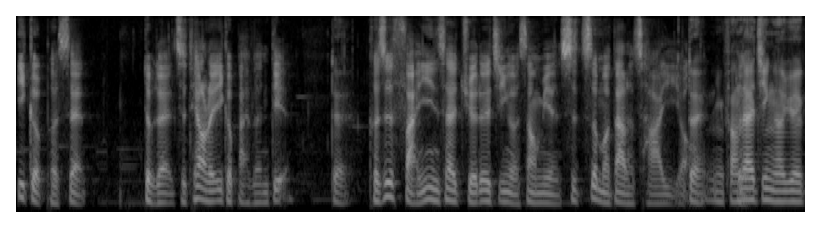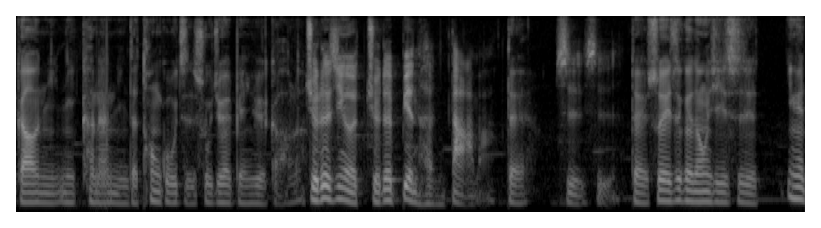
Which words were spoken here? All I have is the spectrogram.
一个 percent，对不对？只跳了一个百分点。对。可是反映在绝对金额上面是这么大的差异哦。对，你房贷金额越高，你你可能你的痛苦指数就会变越高了。绝对金额绝对变很大嘛。对，是是。对，所以这个东西是因为。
